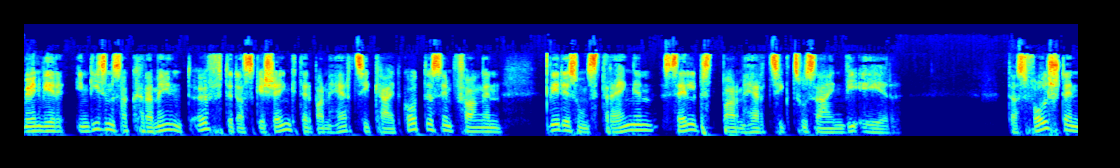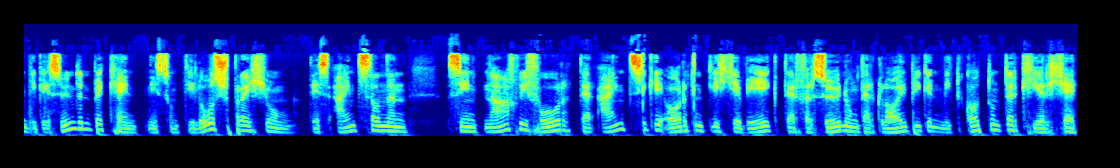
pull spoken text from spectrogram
Wenn wir in diesem Sakrament öfter das Geschenk der Barmherzigkeit Gottes empfangen, wird es uns drängen, selbst barmherzig zu sein wie er. Das vollständige Sündenbekenntnis und die Lossprechung des Einzelnen sind nach wie vor der einzige ordentliche Weg der Versöhnung der Gläubigen mit Gott und der Kirche,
